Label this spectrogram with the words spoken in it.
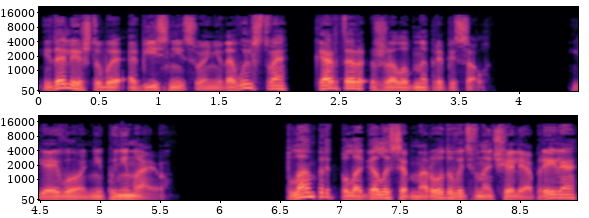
И далее, чтобы объяснить свое недовольство, Картер жалобно прописал. Я его не понимаю. План предполагалось обнародовать в начале апреля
